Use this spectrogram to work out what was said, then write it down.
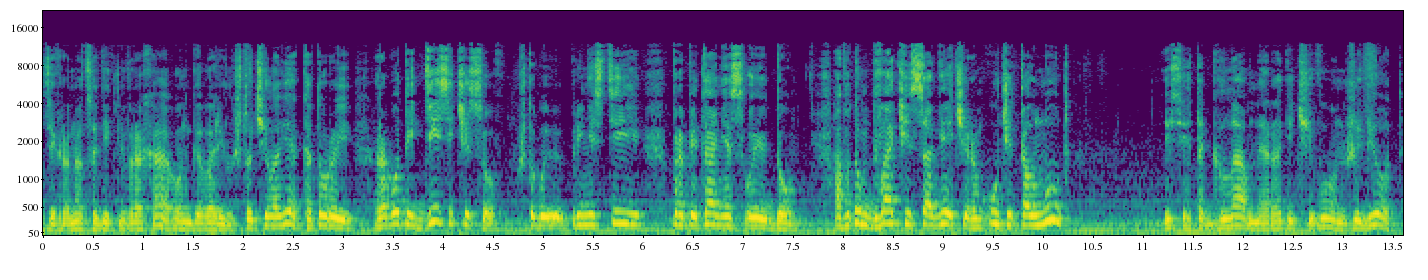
Зигранот Садик Левраха, он говорил, что человек, который работает 10 часов, чтобы принести пропитание в свой дом, а потом 2 часа вечером учит Талмуд, если это главное, ради чего он живет,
